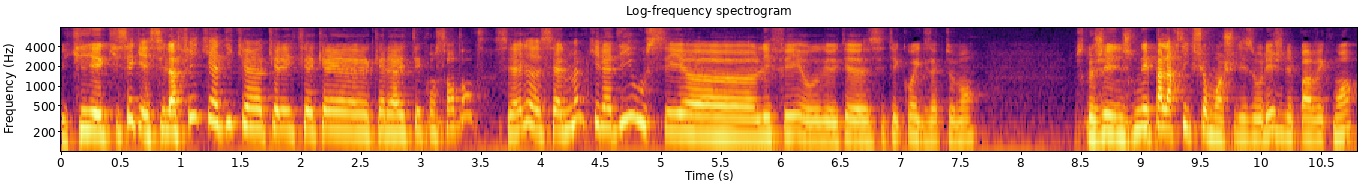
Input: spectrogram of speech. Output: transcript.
Qui, qui c'est C'est la fille qui a dit qu'elle a été consentante? C'est elle, c'est elle-même qui l'a dit ou c'est euh, les faits C'était quoi exactement? Parce que je n'ai pas l'article sur moi, je suis désolé, je l'ai pas avec moi.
